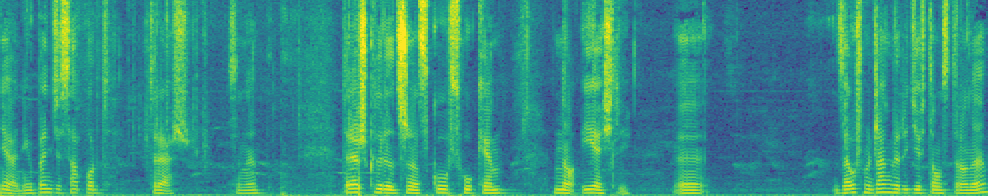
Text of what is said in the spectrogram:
nie, niech będzie support trash, co nie? Trash, który zaczyna z kół, z hookiem, no i jeśli załóżmy jungler idzie w tą stronę,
